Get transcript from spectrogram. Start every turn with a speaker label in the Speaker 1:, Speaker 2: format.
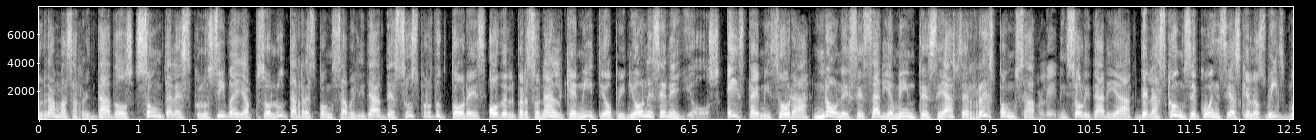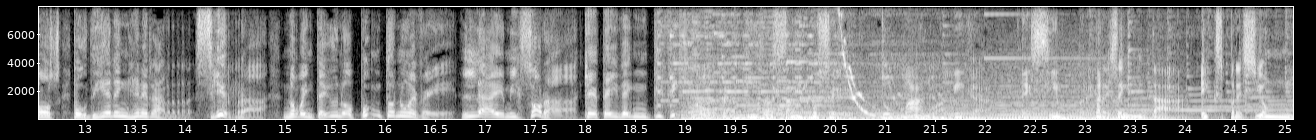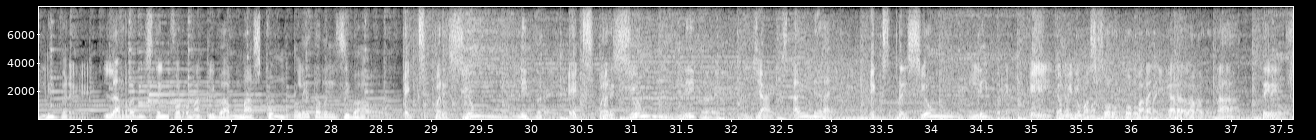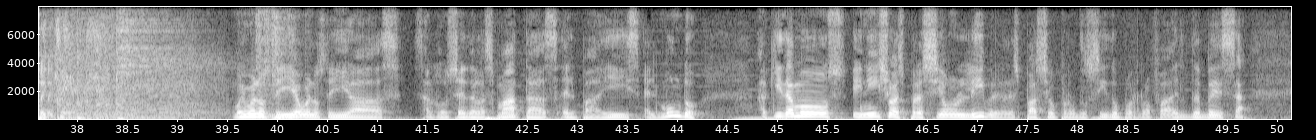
Speaker 1: programas arrendados son de la exclusiva y absoluta responsabilidad de sus productores o del personal que emite opiniones en ellos. Esta emisora no necesariamente se hace responsable ni solidaria de las consecuencias que los mismos pudieran generar. Sierra 91.9, la emisora que te identifica.
Speaker 2: Cooperativa San José, tu mano amiga de siempre. Presenta Expresión Libre, la revista informativa más completa del Cibao. Expresión Libre, Expresión Libre. Ya está en el aire. Expresión Libre, el camino más corto para llegar a la verdad de los hechos.
Speaker 3: Muy buenos días, buenos días. San José de las Matas, el país, el mundo. Aquí damos inicio a Expresión Libre, el espacio producido por Rafael de Besa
